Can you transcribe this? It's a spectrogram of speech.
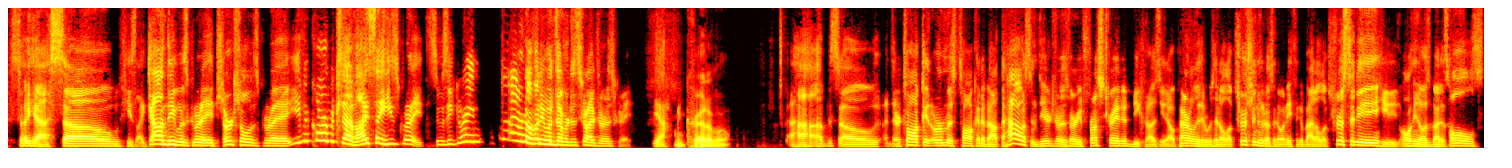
so yeah, so he's like Gandhi was great, Churchill was great, even Gorbachev. I say he's great. Susie Green, I don't know if anyone's ever described her as great. Yeah, incredible. Um, so they're talking. Irma's talking about the house, and Deirdre is very frustrated because you know apparently there was an electrician who doesn't know anything about electricity. He all he knows about is holes.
